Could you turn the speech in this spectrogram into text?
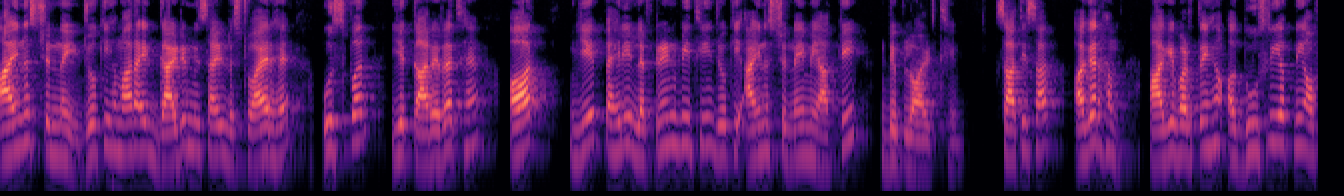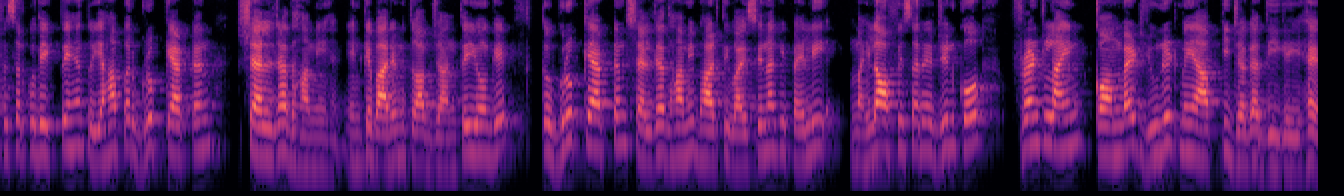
आईएनएस चेन्नई, जो कि हमारा एक गाइडेड मिसाइल डिस्ट्रॉयर है, उस पर ये कार्यरत हैं और ये पहली लेफ्टिनेंट भी थी, जो कि आईएनएस चेन्नई में आपकी डिप्लॉयड थी। साथ ही साथ, अगर हम आगे बढ़ते हैं और दूसरी अपनी ऑफिसर को देखते हैं तो यहाँ पर ग्रुप कैप्टन शैलजा धामी है। इनके बारे में तो आप जानते ही होंगे। तो ग्रुप कैप्टन शैलजा धामी भारतीय वायुसेना की पहली महिला ऑफिसर है, जिनको फ्रंट लाइन कॉम्बैट यूनिट में आपकी जगह दी गई है।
